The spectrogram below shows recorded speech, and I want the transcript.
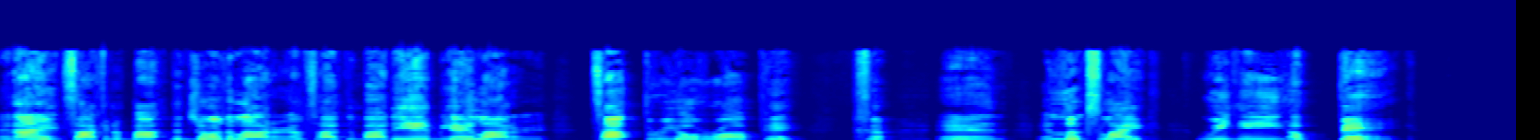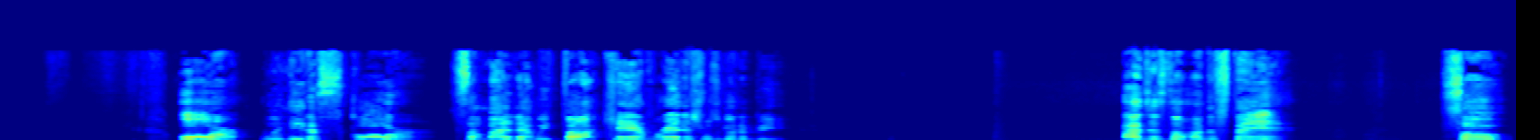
and I ain't talking about the Georgia lottery. I'm talking about the NBA lottery. Top three overall pick. and it looks like we need a big. Or we need a score. Somebody that we thought Cam Reddish was going to be. I just don't understand. So,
